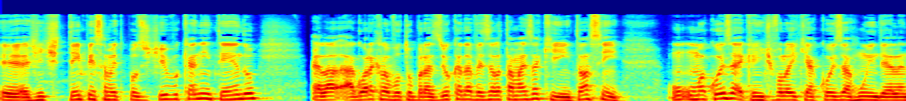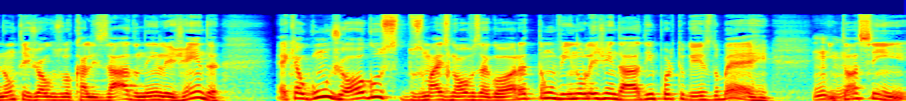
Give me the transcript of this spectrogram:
é, a gente tem pensamento positivo que a Nintendo, ela, agora que ela voltou ao Brasil, cada vez ela tá mais aqui. Então, assim, uma coisa é que a gente falou aí que a coisa ruim dela é não ter jogos localizados, nem legenda é que alguns jogos dos mais novos agora estão vindo legendado em português do BR. Uhum. Então, assim,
